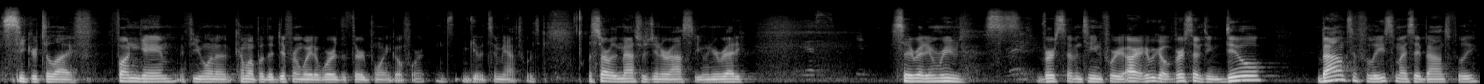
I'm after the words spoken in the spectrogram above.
secret to life. Fun game. If you want to come up with a different way to word the third point, go for it. Give it to me afterwards. Let's start with master's generosity. When you're ready. Say ready and read verse 17 for you. All right, here we go. Verse 17. Deal bountifully, somebody say bountifully,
